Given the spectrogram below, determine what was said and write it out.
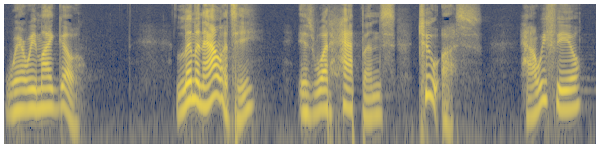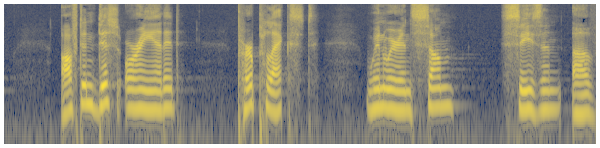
where we might go. Liminality is what happens to us, how we feel, often disoriented, perplexed, when we're in some season of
